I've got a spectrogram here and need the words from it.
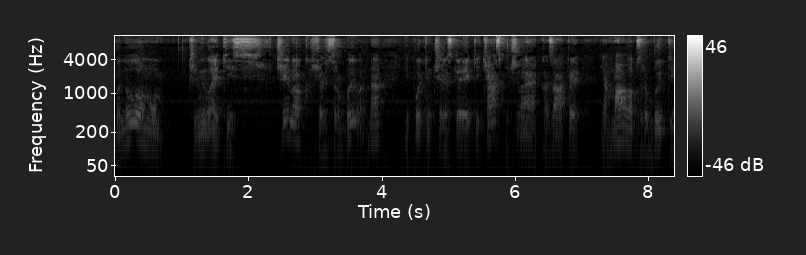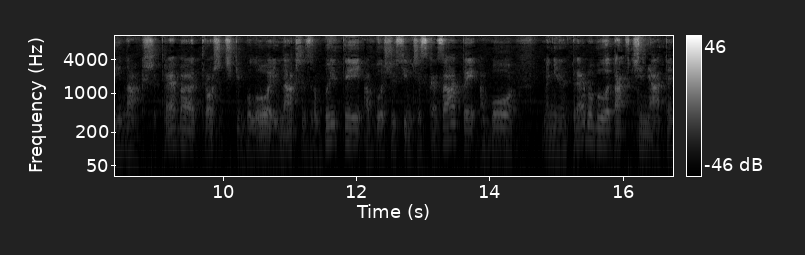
в минулому чинила якийсь вчинок, щось зробила, да? і потім через деякий час починає казати, я мала б зробити інакше. Треба трошечки було інакше зробити, або щось інше сказати, або мені не треба було так вчиняти.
